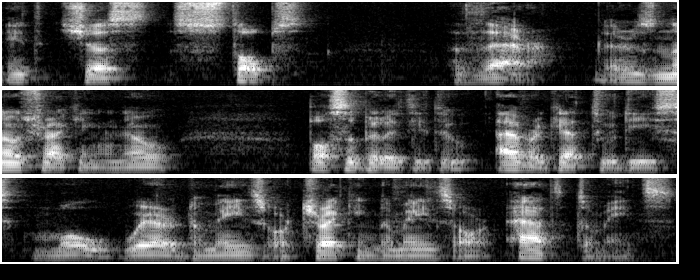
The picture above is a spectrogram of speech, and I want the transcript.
It just stops there. There is no tracking, no possibility to ever get to these malware domains or tracking domains or ad domains.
